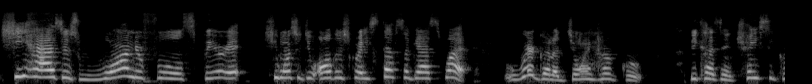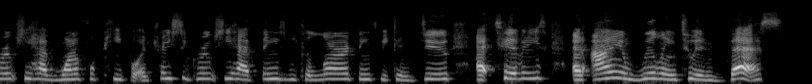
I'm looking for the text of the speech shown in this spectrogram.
she has this wonderful spirit. She wants to do all this great stuff. So guess what? We're going to join her group because in Tracy Group, she has wonderful people. In Tracy Group, she has things we can learn, things we can do, activities, and I am willing to invest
